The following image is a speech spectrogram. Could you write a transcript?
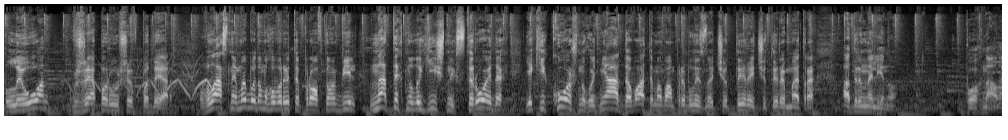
Леон вже порушив ПДР. Власне, ми будемо говорити про автомобіль на технологічних стероїдах, які кожного дня даватиме вам приблизно 4-4 метра адреналіну. Погнали!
